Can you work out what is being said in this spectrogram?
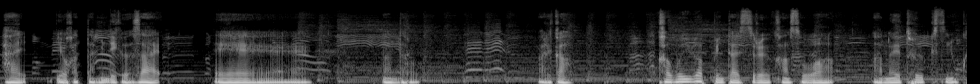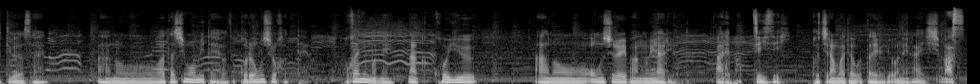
はい、よかったら見てください。えー、なんだろう。あれか、カウボーイビューアップに対する感想は、あの、ネットフリックスに送ってください。あの、私も見たよ。とこれ面白かったよ。他にもねなんかこういうあの、面白い番組あるよと。あればぜひぜひこちらまでお便りお願いします、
